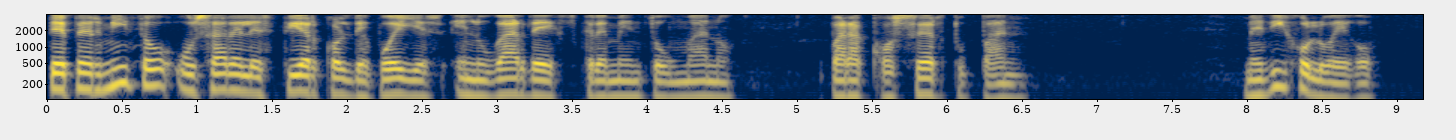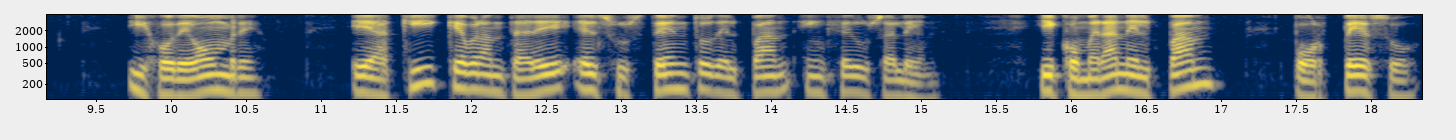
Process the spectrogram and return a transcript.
te permito usar el estiércol de bueyes en lugar de excremento humano para cocer tu pan. Me dijo luego, Hijo de hombre, He aquí quebrantaré el sustento del pan en Jerusalén, y comerán el pan por peso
